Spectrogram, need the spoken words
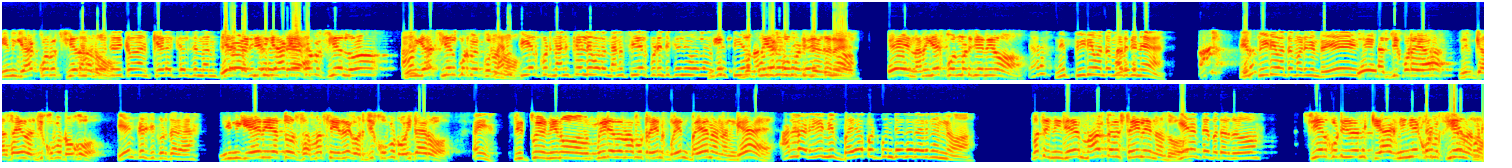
ನಿನ್- ಯಾಕೆ ಕೊಡ್ಬೇಕು ಸಿಎಲ್ ನಾನು ನಾನು? ಕೇಳೇ ಕೇಳ್ತೀನಿ ನಾನು ಏ, ನಿನ್ಗೆ ಯಾಕೆ ಕೊಡ್ಬೇಕು ಸಿ ಎಲ್ ನಿನ್ಗೆ ಯಾಕೆ ಸಿ ಎಲ್ ಕೊಡ್ಬೇಕು ನಾನು ಸಿ ಎಲ್ ಕೊಡಿ ನಾನು ಕೇಳಿವಲ್ಲ ನನಗೆ ಸಿಎಲ್ ಕೊಡಿ ಅಂತ ಕೇಳಿವಲ್ಲ ನೀನ್- ನನಗೆ ಫೋನ್ ಮಾಡಿದ್ಯಾ ಏ ನನಗೆ ಯಾಕೆ ಫೋನ್ ಮಾಡಿದ್ಯಾ ನೀನು? ನೀವು ಪಿ ಡಿ ಅಂತ ಮಾಡಿದ್ದೀನಿ ಆ? ನೀವು ಪಿ ಡಿ ಅಂತ ಮಾಡಿದೀನಿ ರೀ ಏ ಅರ್ಜಿ ಕೊಡಯ್ಯ? ನಿನ್ ಕೆಲಸ ಇದೆ ಅರ್ಜಿ ಕೊಟ್ಬಿಟ್ಟು ಹೋಗು. ಏನ್ ಕರ್ಸಿ ಕೊಡ್ತಾರೆ? ನಿನ್ಗೆ ಏನ್ ಇವತ್ತು ಸಮಸ್ಯೆ ಇದ್ರೆ ಅರ್ಜಿ ಕೊಟ್ಬಿಟ್ಟು ಹೋಯ್ತಾ ಇರೋ. ಅಯ್ಯ ನೀನು ಮೀಡಿಯಾದ ಆಗ್ಬಿಟ್ರೆ ಏನ್ ಏನ್ ಭಯನಾ ನನ್ಗೆ? ಅಲ್ಲ ರೀ ನೀವು ಭಯ ಪಟ್ಕೊಂತ ಇದ್ದಾರೆ ನಾನು ಮತ್ತೆ ನೀನ್ ಏನ್ ಮಾಡ್ತಾರೆ ಸ್ಟೈಲ್ ಏನದು ಏನಂತ ಮಾತಾಡಿದ್ರು? ಸಿ ಎಲ್ ಕೊಟ್ಟಿದ್ದಾನೆ ಯಾಕೆ ನಿನ್ಗೆ ಕೊಡ್ಬೇಕು ಸಿ ಎಲ್ ನಾನು?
